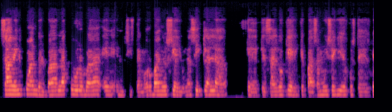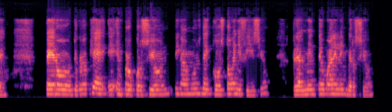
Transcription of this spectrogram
saben cuando él va a dar la curva en, el sistema urbano si hay una cicla al lado, que, que es algo que, que, pasa muy seguido que ustedes ven. Pero yo creo que eh, en proporción, digamos, de costo-beneficio, realmente vale la inversión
